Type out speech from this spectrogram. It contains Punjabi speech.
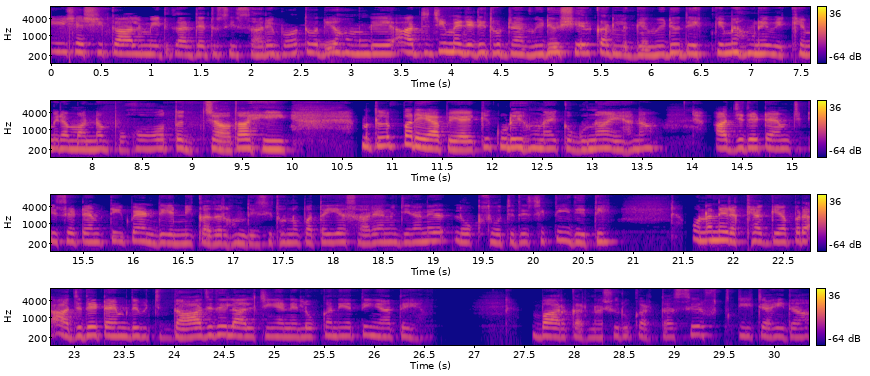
ਜੀ, ਸਤਿ ਸ਼੍ਰੀ ਅਕਾਲ, ਉਮੀਦ ਕਰਦੇ ਤੁਸੀਂ ਸਾਰੇ ਬਹੁਤ ਵਧੀਆ ਹੋਵੋਗੇ। ਅੱਜ ਜੀ ਮੈਂ ਜਿਹੜੀ ਤੁਹਾਡੇ ਨਾਲ ਵੀਡੀਓ ਸ਼ੇਅਰ ਕਰਨ ਲੱਗੀ ਵੀਡੀਓ ਦੇਖ ਕੇ ਮੈਂ ਹੁਣੇ ਵੇਖਿਆ, ਮੇਰਾ ਮਨ ਬਹੁਤ ਜ਼ਿਆਦਾ ਹੀ ਮਤਲਬ ਭਰਿਆ ਪਿਆ ਹੈ ਕਿ ਕੁੜੀ ਹੋਣਾ ਇੱਕ ਗੁਨਾਹ ਹੈ, ਹਨਾ? ਅੱਜ ਦੇ ਟਾਈਮ 'ਚ ਕਿਸੇ ਟਾਈਮ ਧੀ ਭੈਣ ਦੀ ਇੰਨੀ ਕਦਰ ਹੁੰਦੀ ਸੀ, ਤੁਹਾਨੂੰ ਪਤਾ ਹੀ ਹੈ ਸਾਰਿਆਂ ਨੂੰ ਜਿਨ੍ਹਾਂ ਨੇ ਲੋਕ ਸੋਚਦੇ ਸੀ ਧੀ ਦੇਤੀ ਉਹਨਾਂ ਨੇ ਰੱਖਿਆ ਗਿਆ, ਪਰ ਅੱਜ ਦੇ ਟਾਈਮ ਦੇ ਵਿੱਚ ਦਾਜ ਦੇ ਲਾਲਚੀਆਂ ਨੇ ਲੋਕਾਂ ਦੀਆਂ ਧੀਆਂ ਤੇ। ਬਾਹਰ ਕਰਨਾ ਸ਼ੁਰੂ ਕਰਤਾ। ਸਿਰਫ ਕੀ ਚਾਹੀਦਾ?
